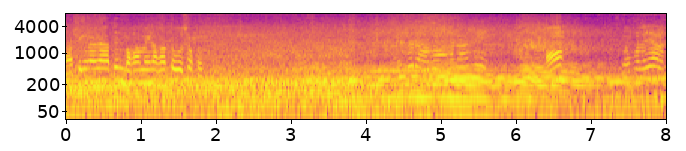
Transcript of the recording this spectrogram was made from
Ah, tingnan natin, baka may nakatusok eh. Ito na, mga ka namin. Ha? Ikaw pala yan.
